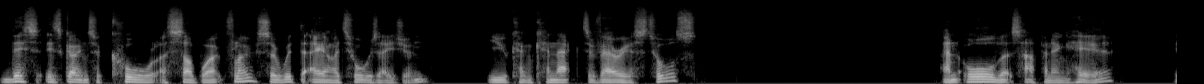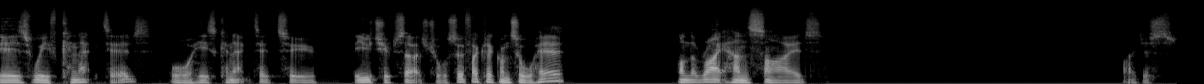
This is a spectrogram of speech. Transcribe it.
This is going to call a sub workflow. So with the AI tools agent, you can connect to various tools and all that's happening here is we've connected, or he's connected to the YouTube search tool. So if I click on tool here, on the right hand side, I just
